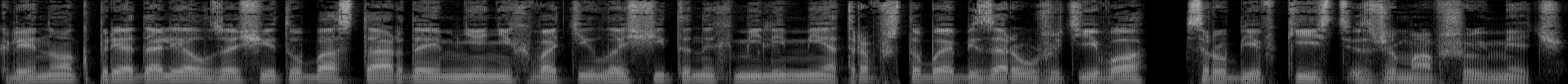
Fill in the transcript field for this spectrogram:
Клинок преодолел защиту бастарда, и мне не хватило считанных миллиметров, чтобы обезоружить его, срубив кисть, сжимавшую меч.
